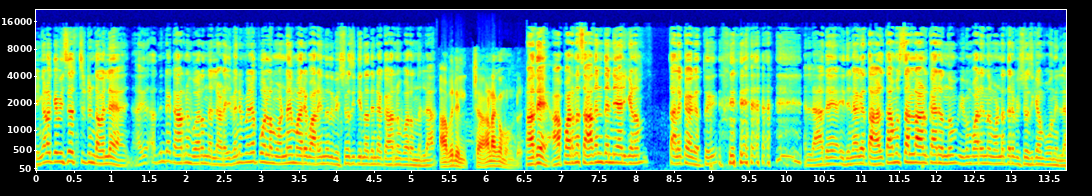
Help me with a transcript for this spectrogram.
നിങ്ങളൊക്കെ വിശ്വസിച്ചിട്ടുണ്ടോ അല്ലേ? അതിന്റെ കാരണം വേറൊന്നല്ലടാ. ഇവനെ ഇവനെ പോലുള്ള മൊണ്ണന്മാര് പറയുന്നത് വിശ്വസിക്കുന്നതിന്റെ കാരണം വേറൊന്നല്ല. അവരിൽ ചാണകമുണ്ട്. അതെ ആ പറഞ്ഞ സാധനം തന്നെയായിരിക്കണം തലക്കകത്ത്. അല്ലാതെ ഇതിനകത്ത് ആൾതാമസമുള്ള ആൾക്കാരൊന്നും ഇവൻ പറയുന്ന മണ്ണത്തരം വിശ്വസിക്കാൻ പോകുന്നില്ല.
